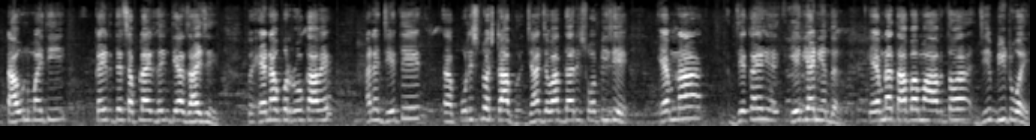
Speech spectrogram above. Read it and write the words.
ટાઉનમાંથી કઈ રીતે સપ્લાય થઈને ત્યાં જાય છે, તો એના ઉપર રોક આવે અને જે તે પોલીસનો સ્ટાફ જ્યાં જવાબદારી સોંપી છે, એમના જે કાંઈ એરિયાની અંદર, કે એમના તાબામાં આવતા જે બીટ હોય,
